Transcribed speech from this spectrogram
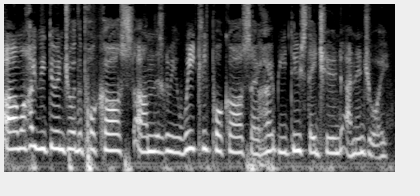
Um, I hope you do enjoy the podcast. Um, there's going to be a weekly podcast, so I hope you do stay tuned and enjoy.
